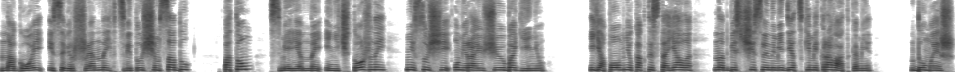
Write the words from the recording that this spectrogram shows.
ногой и совершенной в цветущем саду, потом смиренной и ничтожной, несущей умирающую богиню. Я помню, как ты стояла над бесчисленными детскими кроватками. Думаешь,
